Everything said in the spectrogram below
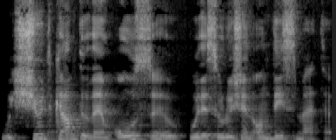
we should come to them also with a solution on this matter.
